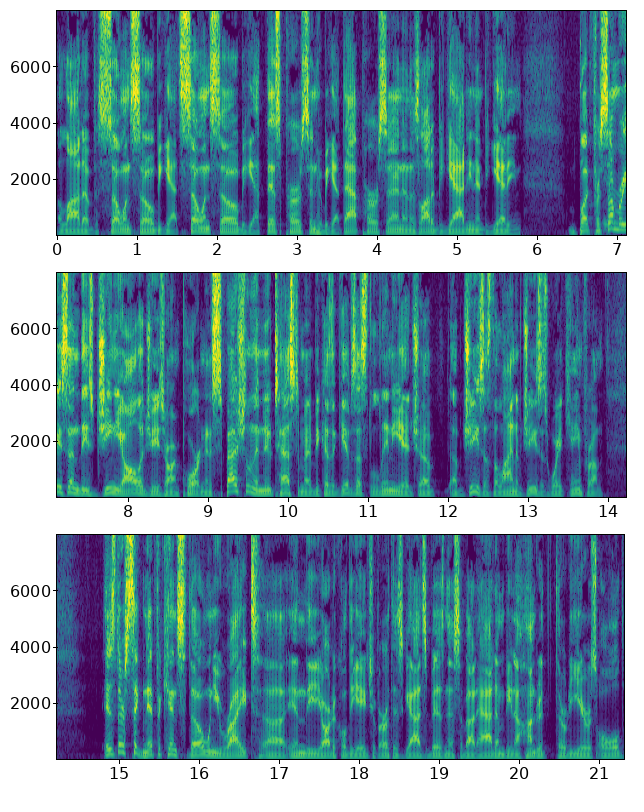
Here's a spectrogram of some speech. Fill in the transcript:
a lot of so and so begat so and so begat this person who begat that person and there's a lot of begatting and begetting but for some reason, these genealogies are important, especially in the New Testament because it gives us lineage of, of Jesus, the line of Jesus, where he came from. Is there significance, though, when you write uh, in the article, The Age of Earth is God's Business, about Adam being 130 years old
